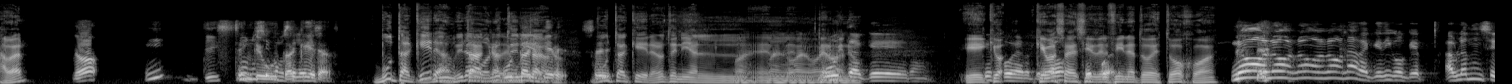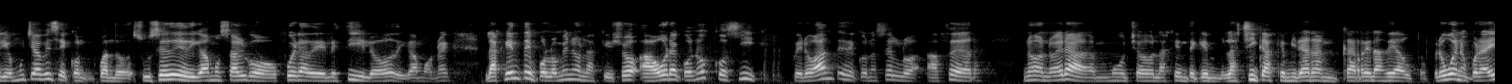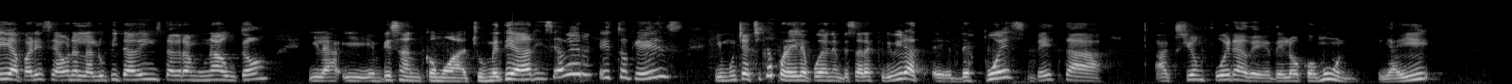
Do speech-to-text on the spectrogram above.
A ver. ¿No? ¿Y? Dicen No, no que butaqueras. Butaquera, vos, no tenía. butaquera, sí. Butaquera, no tenía el, Bueno, el- bueno, el bueno, término. Puta que era. Eh, Qué ¿qué, fuerte, qué vas a decir. Delfina, todo esto? Ojo, ¿eh? No, no, no, no, nada, que digo que, hablando en serio, muchas veces con- cuando sucede, digamos, algo fuera del estilo, digamos, ¿no? es- la gente, por lo menos las que yo ahora conozco, sí, pero antes de conocerlo a Fer, no, no era mucho la gente que, las chicas que miraran carreras de auto. Pero bueno, por ahí aparece ahora en la lupita de Instagram un auto y, y empiezan como a chusmetear y dice, a ver, ¿esto qué es? Y muchas chicas por ahí le pueden empezar a escribir eh, después de esta acción fuera de lo común. Y ahí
